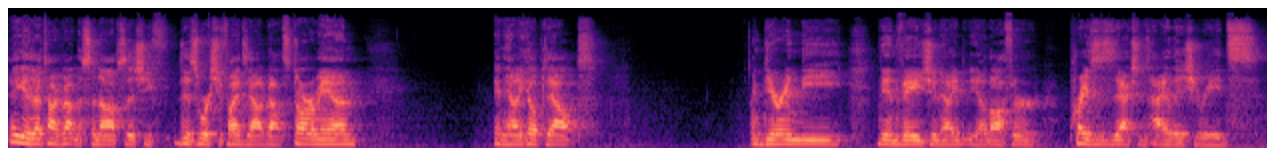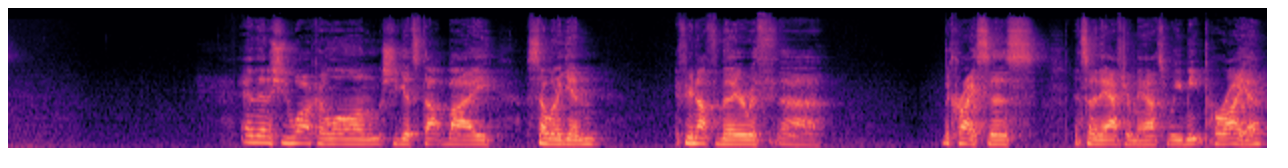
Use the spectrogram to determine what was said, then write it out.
And again, as I talked about in the synopsis, she this is where she finds out about Starman and how he helped out during the the invasion. How he, you know, the author praises his actions highly. As she reads, and then as she's walking along, she gets stopped by someone again. If you're not familiar with uh, the crisis and some of the aftermaths, we meet Pariah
